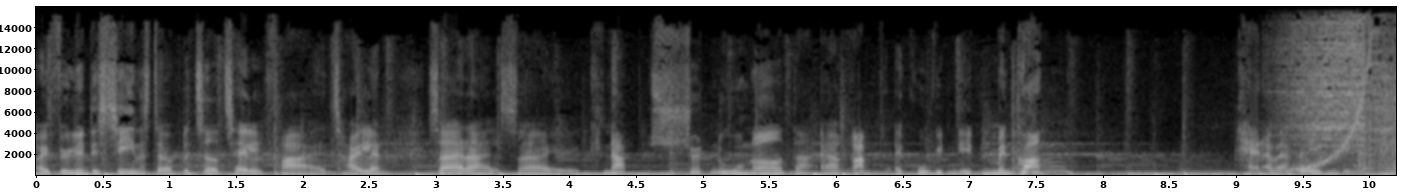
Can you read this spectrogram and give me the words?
Og ifølge det seneste opdaterede tal fra øh, Thailand, så er der altså øh, knap 1700, der er ramt af covid-19. Men kongen, han er i hvert fald ikke en del.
